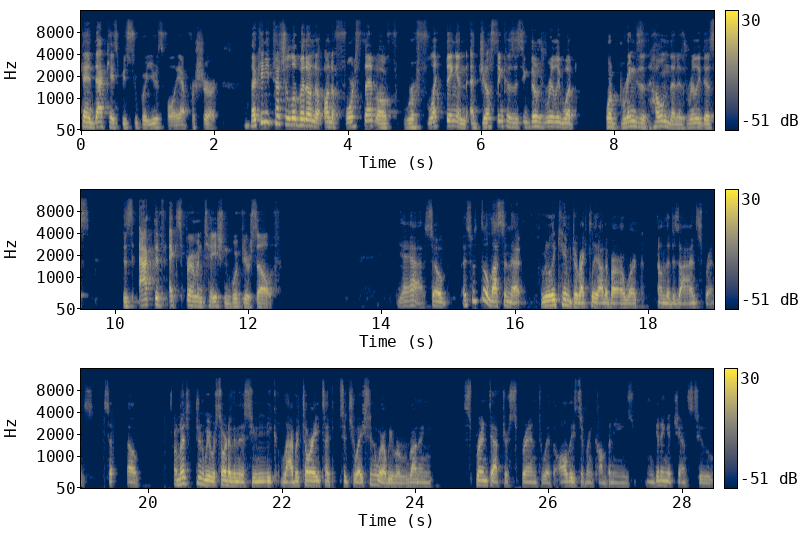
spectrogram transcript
can in that case be super useful. Yeah, for sure. Now, can you touch a little bit on the on the fourth step of reflecting and adjusting? Because I think those really what what brings it home. Then is really this this active experimentation with yourself. Yeah, so this was a lesson that really came directly out of our work on the design sprints. So I mentioned we were sort of in this unique laboratory type situation where we were running sprint after sprint with all these different companies and getting a chance to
